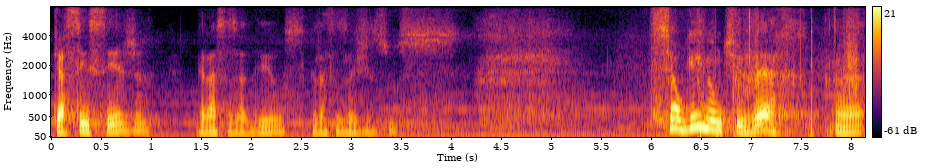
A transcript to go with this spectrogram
Que assim seja, graças a Deus, graças a Jesus. Se alguém não tiver, uh,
